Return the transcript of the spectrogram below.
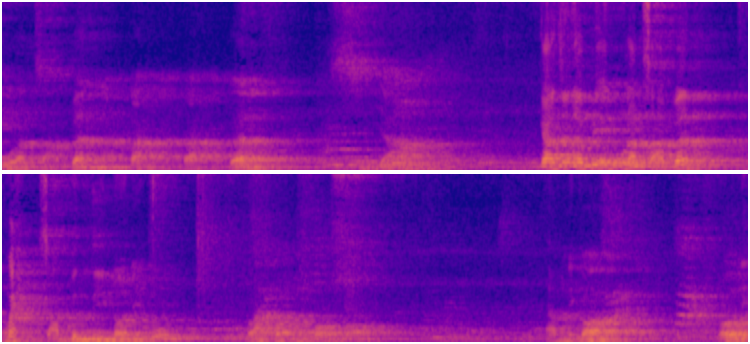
wulan Saban ngatah-ngatahaken siang kanjeng Nabi ing wulan Saban meh saben dina niku nglakoni poso Nah menika kalau di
